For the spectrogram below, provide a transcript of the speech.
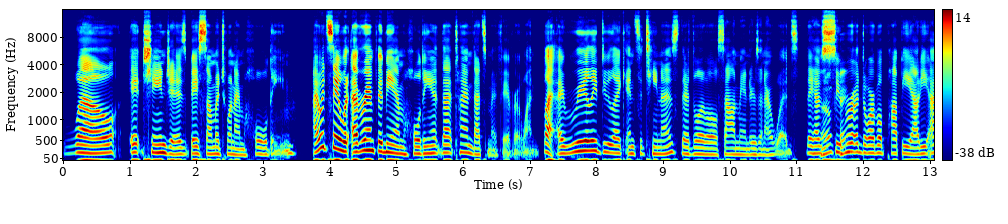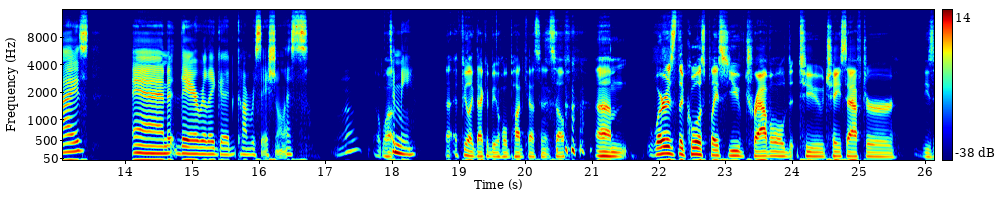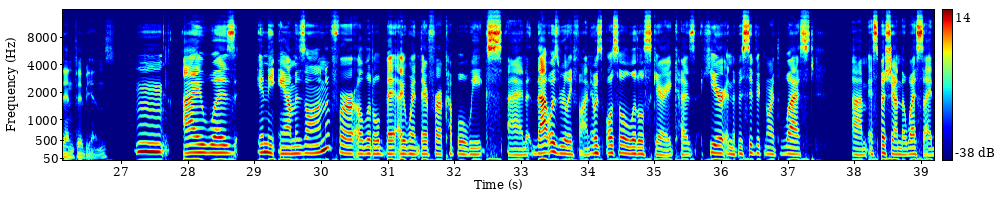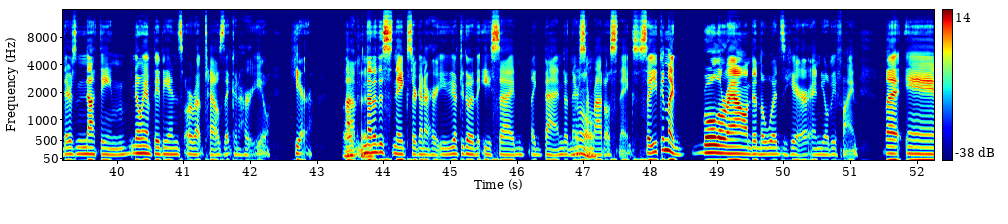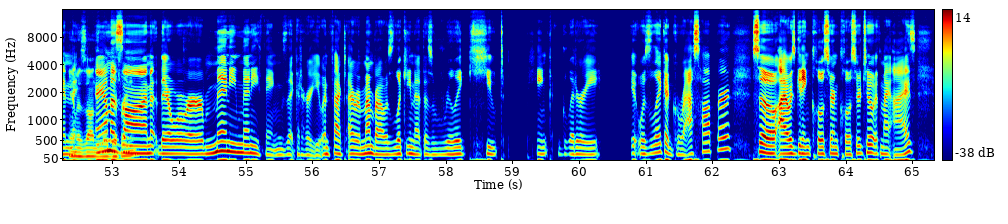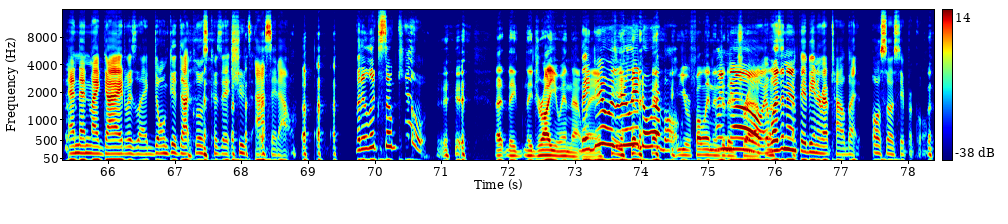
Well, it changes based on which one I'm holding. I would say whatever amphibian I'm holding at that time, that's my favorite one. But I really do like ensatinas. They're the little salamanders in our woods. They have Okay. super adorable poppy outy eyes, and they're really good conversationalists Well, well, to me. I feel like that could be a whole podcast in itself. um, where is the coolest place you've traveled to chase after these amphibians? Mm, I was in the Amazon for a little bit. I went there for a couple weeks and that was really fun. It was also a little scary because here in the Pacific Northwest, um, especially on the west side, there's nothing, no amphibians or reptiles that can hurt you here. Um, Okay. None of the snakes are going to hurt you. You have to go to the east side, like Bend, and there's Oh. some rattlesnakes. So you can like roll around in the woods here and you'll be fine. But in Amazon's a little different. Amazon, there were many, many things that could hurt you. In fact, I remember I was looking at this really cute pink glittery. It was like a grasshopper. So I was getting closer and closer to it with my eyes. And then my guide was like, don't get that close because it shoots acid out. But it looks so cute. That they they draw you in that They way. They do. It was really adorable. you were falling into I their know. trap. It wasn't an amphibian or reptile, but also super cool.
